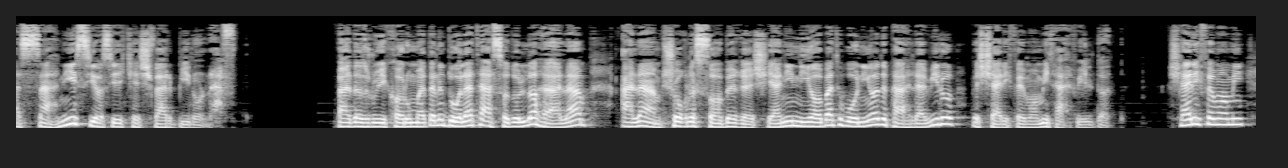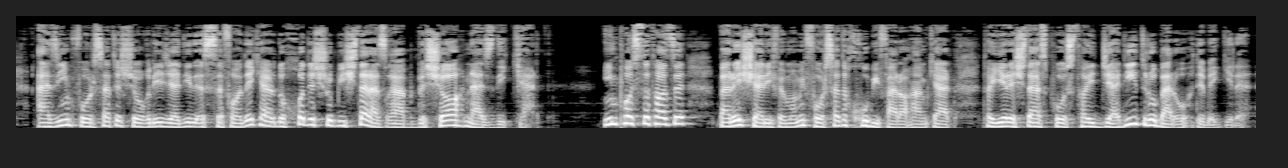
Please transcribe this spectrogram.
از صحنه سیاسی کشور بیرون رفت. بعد از روی کار اومدن دولت اسدالله علم علم شغل سابقش یعنی نیابت بنیاد پهلوی رو به شریف امامی تحویل داد. شریف امامی از این فرصت شغلی جدید استفاده کرد و خودش رو بیشتر از قبل به شاه نزدیک کرد. این پست تازه برای شریف امامی فرصت خوبی فراهم کرد تا یه رشته از پست های جدید رو بر عهده بگیره.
